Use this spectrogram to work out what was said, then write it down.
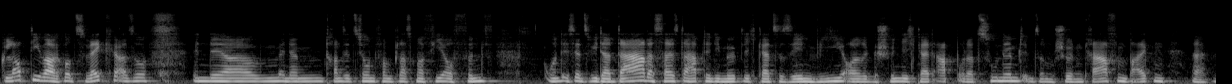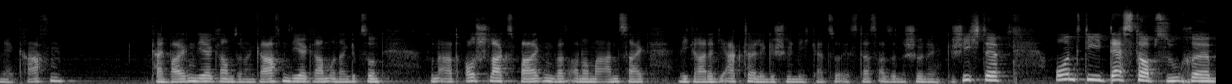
glaube, die war kurz weg, also in der, in der Transition von Plasma 4 auf 5 und ist jetzt wieder da. Das heißt, da habt ihr die Möglichkeit zu sehen, wie eure Geschwindigkeit ab- oder zunimmt in so einem schönen Graphen, Balken, äh, nee, Graphen, kein Balkendiagramm, sondern Graphendiagramm und dann gibt es so, ein, so eine Art Ausschlagsbalken, was auch nochmal anzeigt, wie gerade die aktuelle Geschwindigkeit so ist. Das ist also eine schöne Geschichte. Und die Desktop-Suche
